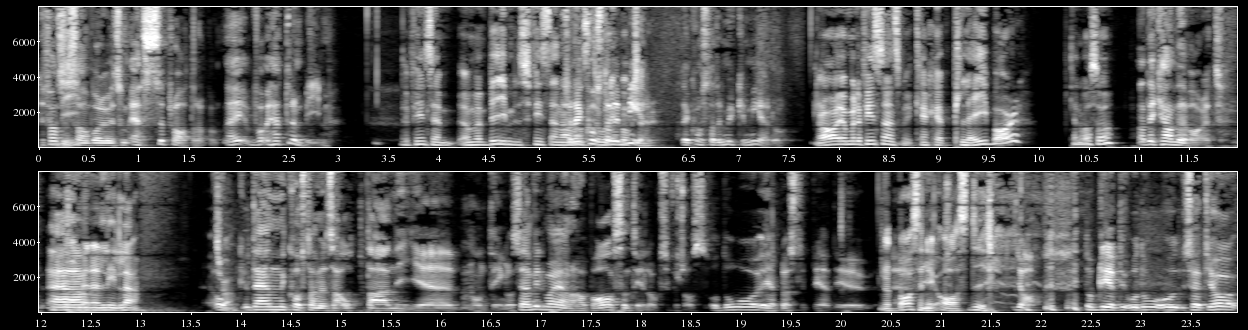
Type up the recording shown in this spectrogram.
Det fanns en Beam? jag vet, som Esse pratade om. Nej, vad hette den Beam? Det finns en, ja men Beam, så finns det en För annan den kostade storlek också. mer. Den kostade mycket mer då. Ja, ja, men det finns en som kanske är Playbar. Kan det vara så? Ja, det kan det ha varit. Beam är Eh, den lilla. Och den kostar väl så här 8, 9 någonting. Och sen vill man gärna ha basen till också förstås. Och då helt plötsligt blev det ju... Ja, basen är ju asdyr. Ja, då blev det, och då, och, så att jag,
